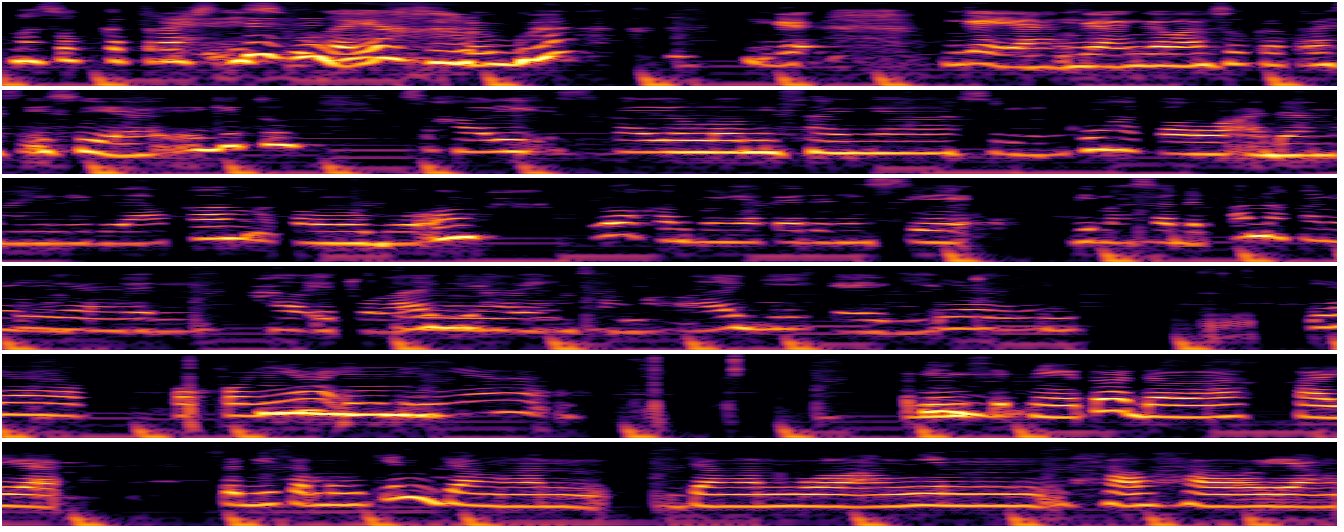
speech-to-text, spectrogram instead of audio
masuk ke trust isu nggak ya? Kalau gue nggak nggak ya? Nggak nggak masuk ke trust isu ya. Ya gitu. Sekali sekali lo misalnya selingkuh atau ada main di belakang atau lo bohong lo akan punya tendensi di masa depan akan iya. ngelakuin hal itu lagi hal yang sama lagi kayak gitu. iya sih. Ya pokoknya hmm. intinya prinsipnya hmm. itu adalah kayak sebisa mungkin jangan jangan ngulangin hal-hal yang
